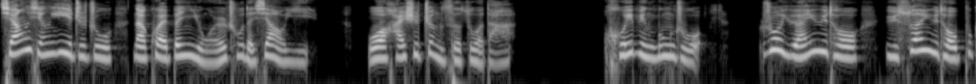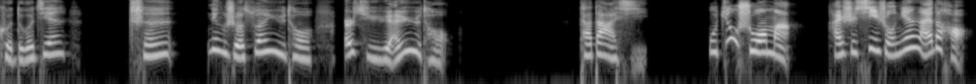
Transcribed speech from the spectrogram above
强行抑制住那快奔涌而出的笑意，我还是正色作答：“回禀公主。”若圆芋头与酸芋头不可得兼，臣宁舍酸芋头而取圆芋头。他大喜，我就说嘛，还是信手拈来的好。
